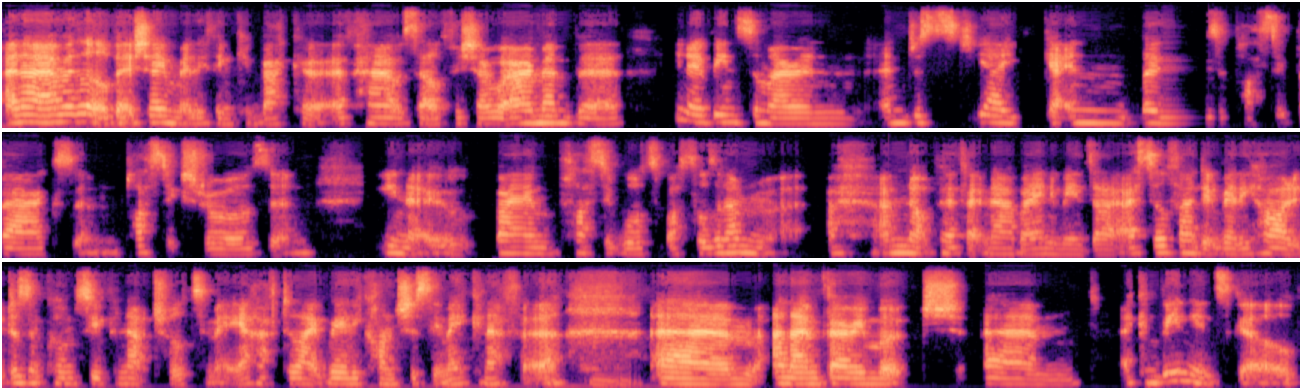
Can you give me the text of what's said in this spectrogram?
and i'm a little bit ashamed really thinking back of how selfish i was i remember you know being somewhere and and just yeah getting loads of plastic bags and plastic straws and you know buying plastic water bottles and i'm i'm not perfect now by any means. I, I, still find it really hard. It doesn't come supernatural to me. I have to like really consciously make an effort. Mm. um, and i'm very much um, a convenience girl.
